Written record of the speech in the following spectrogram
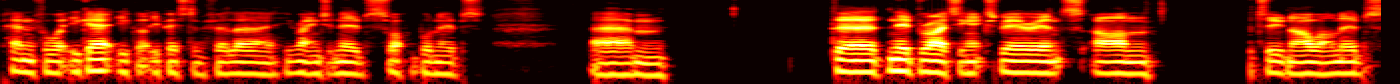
pen for what you get. You've got your piston filler, your range of nibs, swappable nibs. Um, the nib writing experience on the two narwhal nibs,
